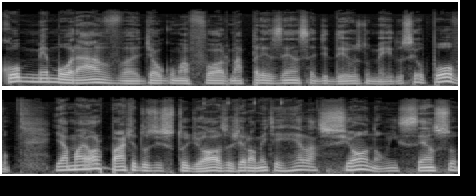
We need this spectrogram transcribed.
comemorava de alguma forma a presença de Deus no meio do seu povo, e a maior parte dos estudiosos geralmente relacionam o incenso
